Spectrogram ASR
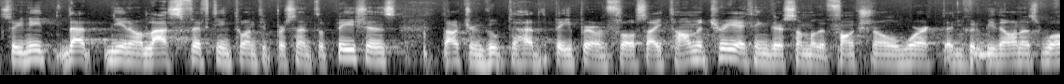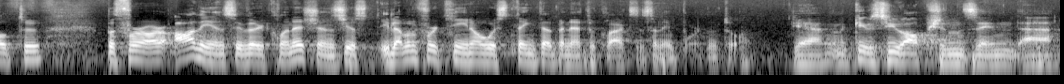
So you need that you know last 15 20% of patients dr gupta had the paper on flow cytometry. I think there's some of the functional work that mm-hmm. could be done as well too. But for our audience if they're clinicians just 1114 always think that venetoclax is an important tool yeah and it gives you options in uh,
